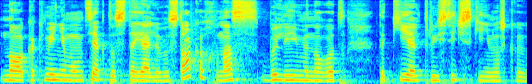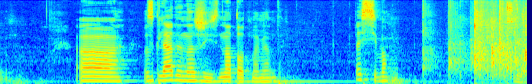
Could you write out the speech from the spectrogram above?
но как минимум те, кто стояли в истоках, у нас были именно вот такие альтруистические немножко э, взгляды на жизнь на тот момент. Спасибо. Спасибо.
